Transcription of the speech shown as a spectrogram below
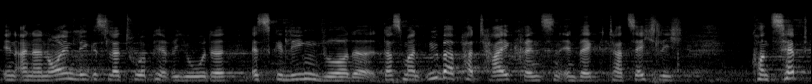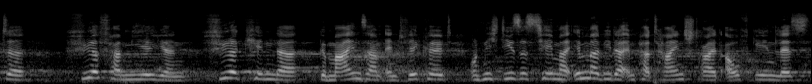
in einer neuen Legislaturperiode es gelingen würde, dass man über Parteigrenzen hinweg tatsächlich Konzepte für Familien, für Kinder gemeinsam entwickelt und nicht dieses Thema immer wieder im Parteienstreit aufgehen lässt,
